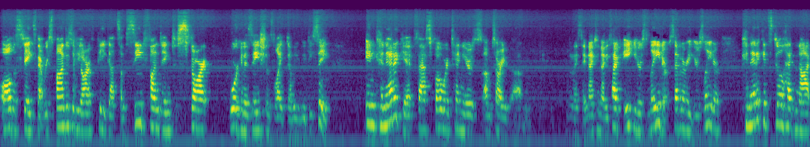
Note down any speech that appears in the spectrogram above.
All the states that responded to the RFP got some seed funding to start organizations like WBDC. In Connecticut, fast forward 10 years, I'm sorry, um, what did I say, 1995, eight years later, seven or eight years later, Connecticut still had not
